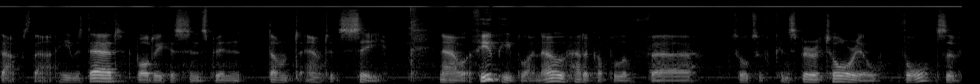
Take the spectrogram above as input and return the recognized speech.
that was that. He was dead. The body has since been dumped out at sea. Now, a few people I know have had a couple of uh, sort of conspiratorial thoughts of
